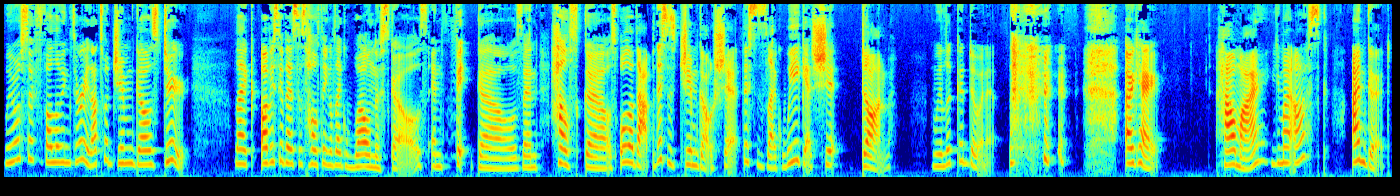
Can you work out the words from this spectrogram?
we're also following through. That's what gym girls do. Like, obviously, there's this whole thing of like wellness girls and fit girls and health girls, all of that, but this is gym girl shit. This is like we get shit done. And we look good doing it. okay, how am I, you might ask? I'm good.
